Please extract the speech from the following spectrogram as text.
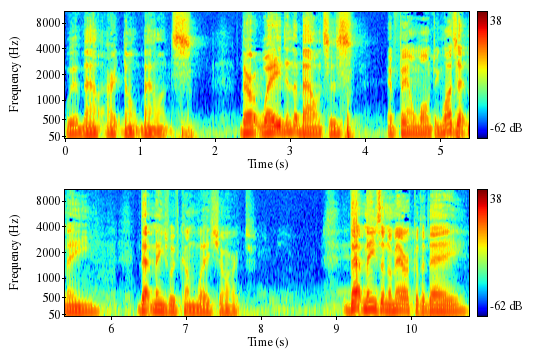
we will bal- don't balance. They're weighed in the balances and found wanting. What does that mean? That means we've come way short. That means in America today,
